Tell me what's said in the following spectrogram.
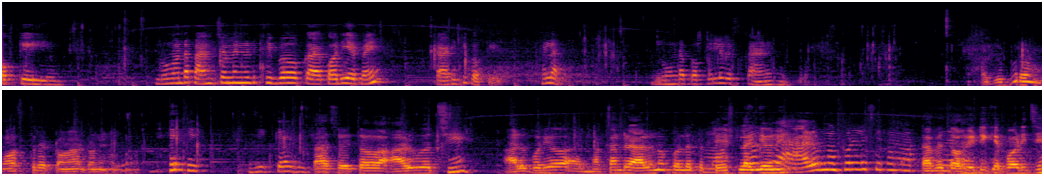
ପକେଇଲି ଲୁଣଟା ପାଞ୍ଚ ମିନିଟ୍ ଥିବ କରିବା ପାଇଁ କାଢ଼ିକି ପକେଇବି ହେଲା ଲୁଣଟା ପକେଇଲେ ବେଶ ପାଣି ହେଇଯିବ ଆଜି ପୁରା ମସ୍ତରେ ଟଣାଟଣି ହେବ ତା ସହିତ ଆଳୁ ଅଛି ଆଳୁ ପଡିବ ମଟନରେ ଆଳୁ ନ ପଡିଲେ ତ ଟେଷ୍ଟ ଲାଗିବନି ଆଳୁ ନ ପଡିଲେ ସେ କଣ ତାପରେ ଦହି ଟିକେ ପଡିଛି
